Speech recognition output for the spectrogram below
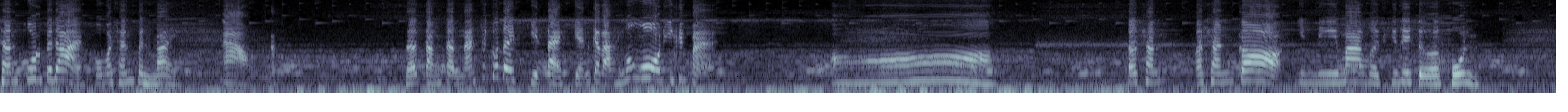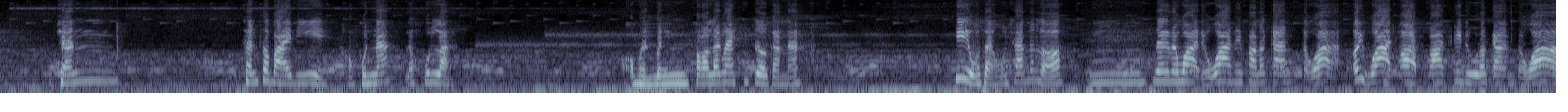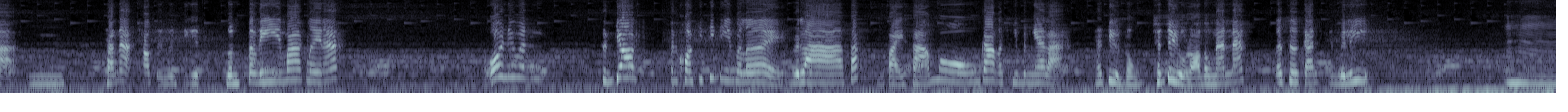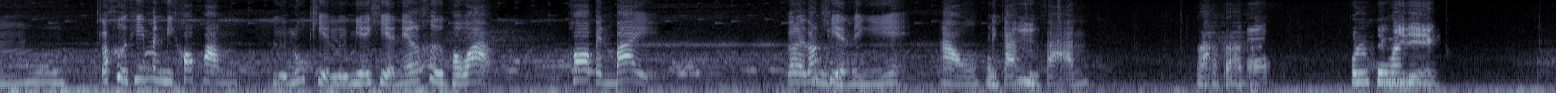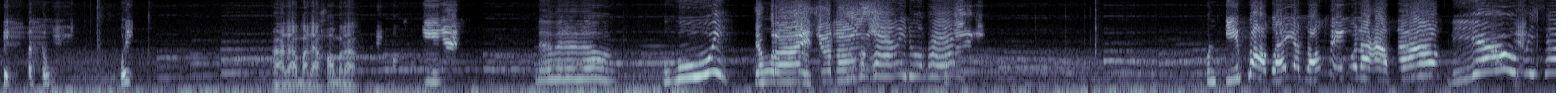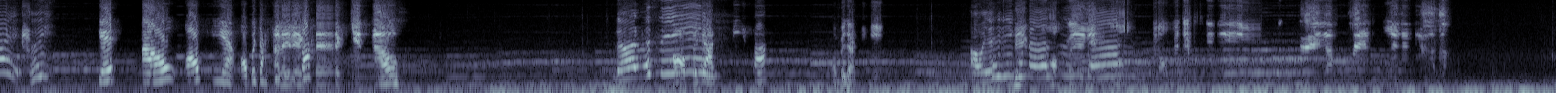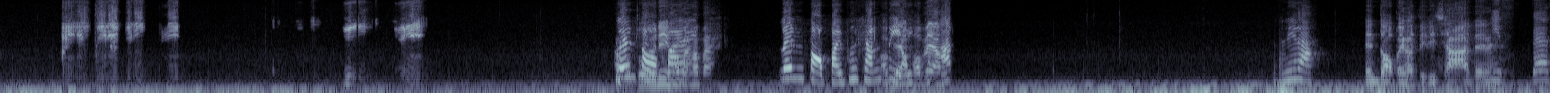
ฉันพูดไม่ได้ เพราะว่าฉันเป็นใบอ้าว แล้วหลังจากนั้นฉันก็เลยเขียนแต่เขียนกระดาษโง่ๆนี้ขึ้นมา อ๋อ แล้วฉันแล้วฉันก็ยินดีมากเลยที่ได้เจอคุณ ฉัน ฉันสบายดี ขอบคุณนะ แล้วคุณล่ะอ๋อเหมือนเป็นตอนแรกๆที่เจอกันนะที่อยู่สายของฉันนั่นเหรอ อืมเรียกได้ว่าเดี๋ยววาดให้ฟังแล้วกัน แต่ว่า เอ้ยวาดวาดวาดให้ดูแล้วกัน แต่ว่า อืม ฉันอะชอบเสียงดนตรีดนตรีมากเลยนะ โอ้ยนี่มันสุดยอดเป็นความคิดที่ดีไปเลย เวลาสักบ่ายสามโมงเก้านาทีเป็นไงล่ะ ฉันจะอยู่ตรง ฉันจะอยู่รอตรงนั้นนะ แล้วเจอกันเอมิลี่ อืมก็คือที่มันมีข้อความหรือลูกเขียนหรือเมียเขียนเนี่ยก็คือ เพราะว่าพ่อเป็นใบ้ ก็เลยต้องอืมเขียนอย่างนี้ เอาในการสื่อสารสามสามอ๋อคุณคอรูย่างมานี้นี่เอง ปิดประตูมาแล้วมาแล้วเข้ามาแล้วดีไงเดินไปเร็วๆโอ้โหยยังไรเจ้าน้อดูงกำแพงนี่ดูกำแพงคุณกีฟบอกแล้วอย่าร้องเพลงเวลาอาบน้เดี๋ยวไม่ใช่เอ้ยำ get out of here ออกไปจากอะไรที่เด็นี่กซะเก็ตเอาเดินมาสิออกไปจากที่นี่ซะออกไปจากที่นี่ออกจากที่นี่ก็เดินออกไปสิเดินออกไปจากที่นี่ไงแล้วแม่ง เลยนะไปเล่นต่อดิไปเข้าไป เข้าไป เล่นต่อไปเพื่อฉันพร้อมสิยังพร้อมยังริชาร์ดอันนี้ล่ะ เล่นต่อไปเขาติดที่ชาร์จด้วยนะ is that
